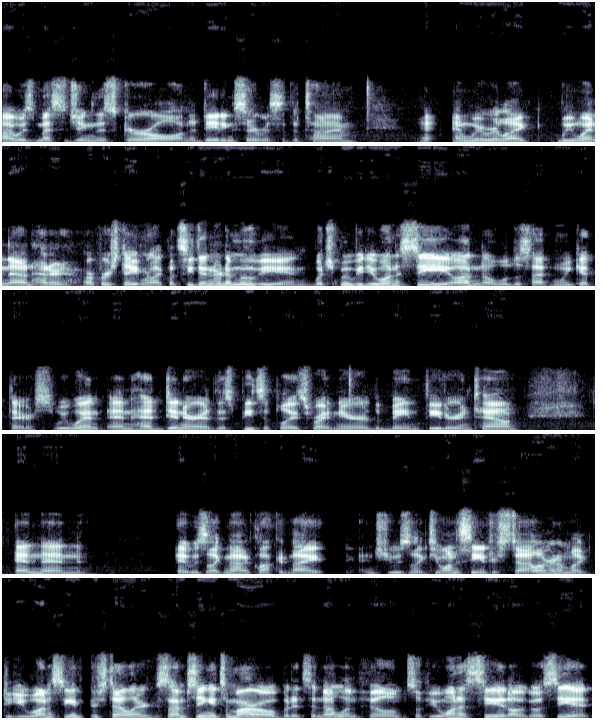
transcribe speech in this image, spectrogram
I was messaging this girl on a dating service at the time, and we were like, we went out and had our, our first date. And we're like, let's see dinner at a movie. And which movie do you want to see? Oh, I don't know. We'll decide when we get there. So we went and had dinner at this pizza place right near the main theater in town. And then it was like nine o'clock at night. And she was like, Do you want to see Interstellar? And I'm like, Do you want to see Interstellar? Because I'm seeing it tomorrow, but it's a Nolan film. So if you want to see it, I'll go see it.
